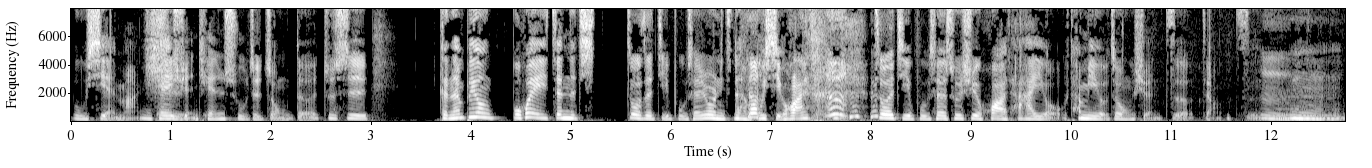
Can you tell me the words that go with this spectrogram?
路线嘛，你可以选天数这种的，是就是可能不用不会真的坐着吉普车。如果你真的很不喜欢 坐吉普车出去的话，他还有他们也有这种选择，这样子。嗯嗯，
